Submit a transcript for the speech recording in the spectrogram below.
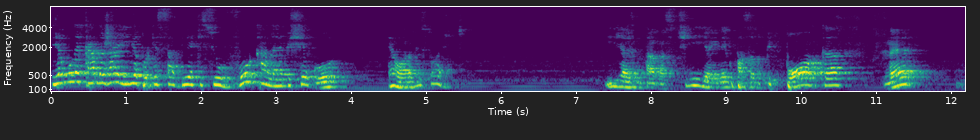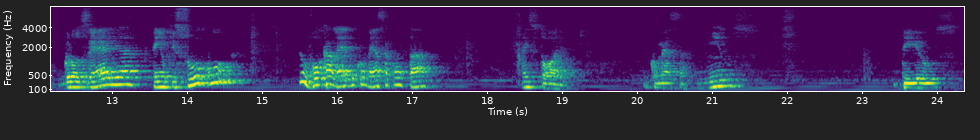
E a molecada já ia, porque sabia que se o vô Caleb chegou, é hora da história. E já juntava as tias, e nego passando pipoca, né? Groselha, tem o que suco. E o vô Caleb começa a contar a história. E começa, meninos, Deus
